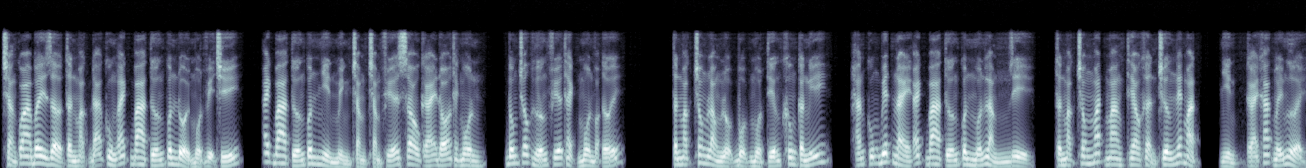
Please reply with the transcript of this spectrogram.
Chẳng qua bây giờ tần mặc đã cùng ách ba tướng quân đổi một vị trí, ách ba tướng quân nhìn mình chằm chằm phía sau cái đó thạch môn, bỗng chốc hướng phía thạch môn vào tới. Tần mặc trong lòng lộn bột một tiếng không cần nghĩ, hắn cũng biết này ách ba tướng quân muốn làm gì, tần mặc trong mắt mang theo khẩn trương nét mặt, nhìn cái khác mấy người.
